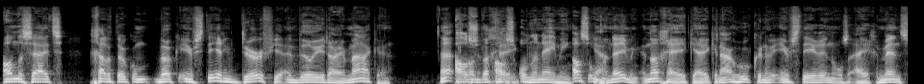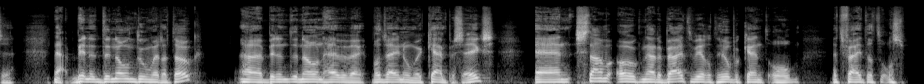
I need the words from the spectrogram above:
Anderzijds gaat het ook om welke investering durf je en wil je daarin maken. He, als, als onderneming. Als onderneming. Ja. En dan ga je kijken naar hoe kunnen we investeren in onze eigen mensen. Nou, binnen Danone doen we dat ook. Uh, binnen Danone hebben we wat wij noemen Campus X. En staan we ook naar de buitenwereld heel bekend om het feit dat we ons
